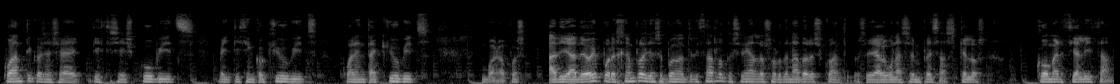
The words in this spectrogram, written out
cuánticos ya sea 16 qubits 25 qubits 40 qubits bueno, pues a día de hoy, por ejemplo, ya se pueden utilizar lo que serían los ordenadores cuánticos. Hay algunas empresas que los comercializan,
